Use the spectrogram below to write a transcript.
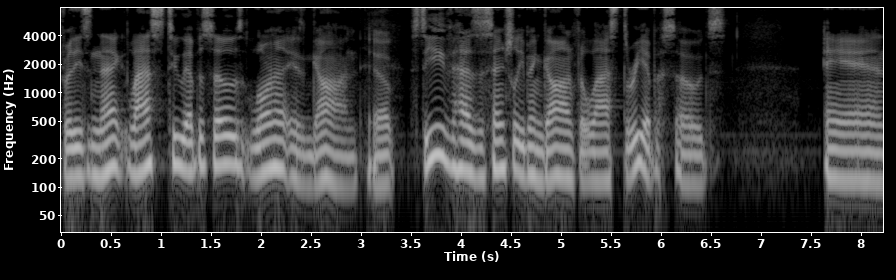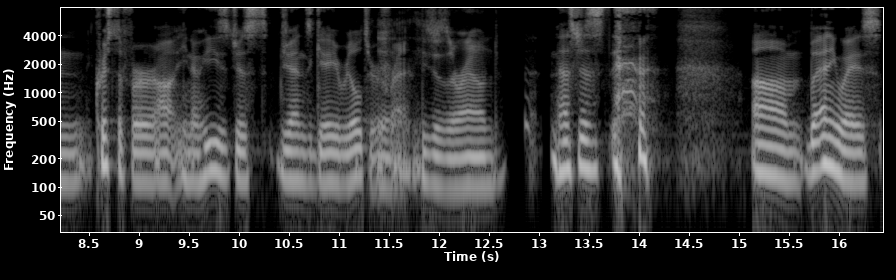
for these next last two episodes, Lorna is gone. yep, Steve has essentially been gone for the last three episodes. And Christopher, uh, you know, he's just Jen's gay realtor yeah. friend. He's just around. That's just um but anyways,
